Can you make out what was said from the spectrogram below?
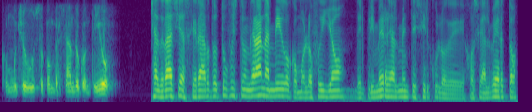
con mucho gusto conversando contigo. Muchas gracias, Gerardo. Tú fuiste un gran amigo, como lo fui yo, del primer realmente círculo de José Alberto,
